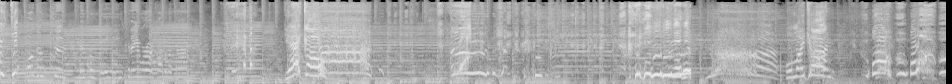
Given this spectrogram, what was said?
it! I. Welcome to Gecko Gaming. Today we're on top of the map. Gecko! oh my god! Oh, oh,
